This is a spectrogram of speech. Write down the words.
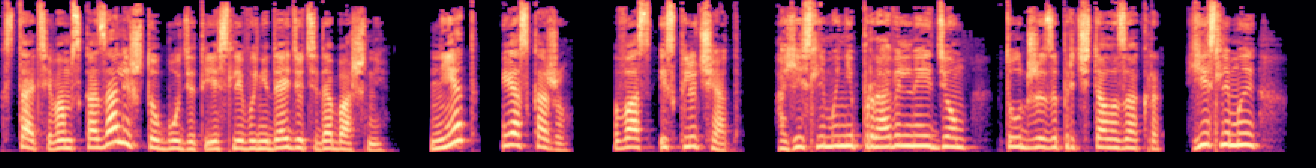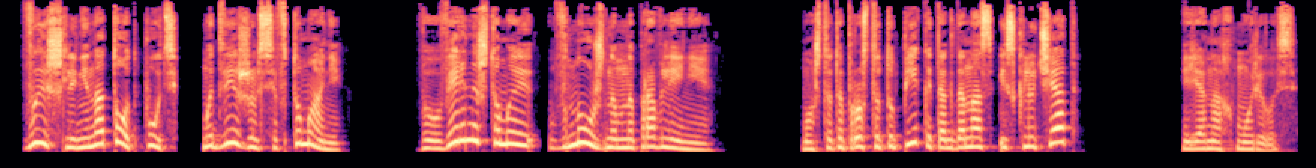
«Кстати, вам сказали, что будет, если вы не дойдете до башни?» «Нет? Я скажу. Вас исключат». «А если мы неправильно идем?» — тут же запричитала Закра. «Если мы вышли не на тот путь, мы движемся в тумане. Вы уверены, что мы в нужном направлении? Может, это просто тупик, и тогда нас исключат?» Я нахмурилась.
